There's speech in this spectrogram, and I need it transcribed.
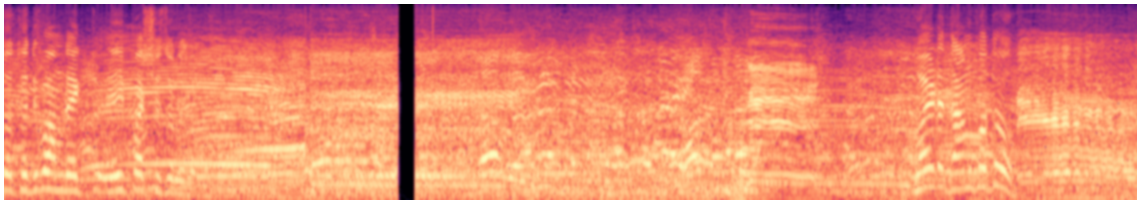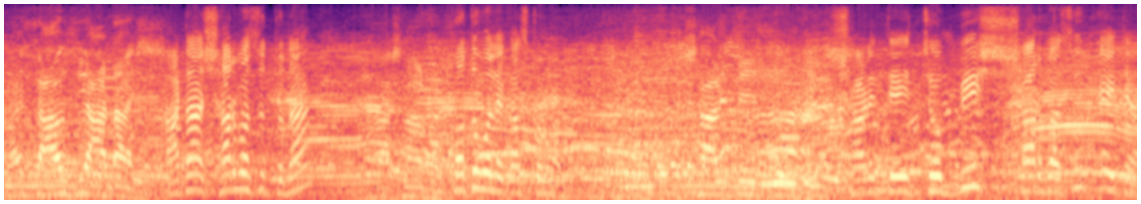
তথ্য দিব আমরা একটু এই পাশে চলে যাব। ভাই এটার দাম কত? আঠাশ। আঠাশ সার বাছুর তো না? কত বলে কাস্টমার তেইশ সাড়ে তেইশ চব্বিশ সার বাছুর এইটা।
